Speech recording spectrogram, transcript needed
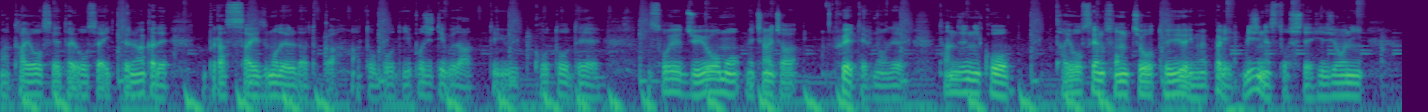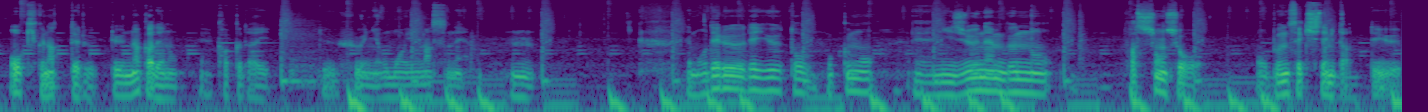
まあ、多様性多様性言ってる中でプラスサイズモデルだとかあとボディポジティブだっていうことでそういう需要もめちゃめちゃ増えてるので単純にこう多様性の尊重というよりもやっぱりビジネスとして非常に大きくなってるという中での拡大というふうに思いますね。うんでモデルで言うと僕も、20年分のファッションショーを分析してみたっていう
